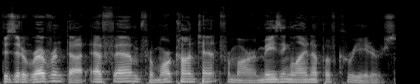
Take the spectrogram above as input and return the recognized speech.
Visit irreverent.fm for more content from our amazing lineup of creators.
